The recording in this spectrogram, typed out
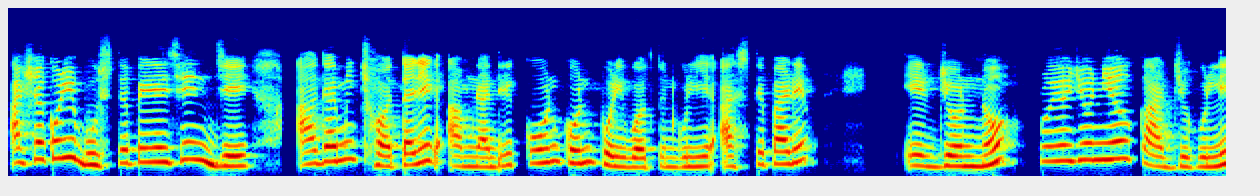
আশা করি বুঝতে পেরেছেন যে আগামী ছ তারিখ আপনাদের কোন কোন পরিবর্তনগুলি আসতে পারে। এর জন্য প্রয়োজনীয় কার্যগুলি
